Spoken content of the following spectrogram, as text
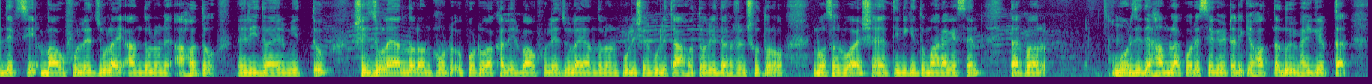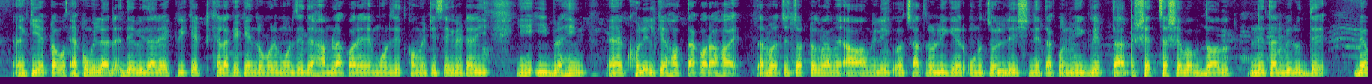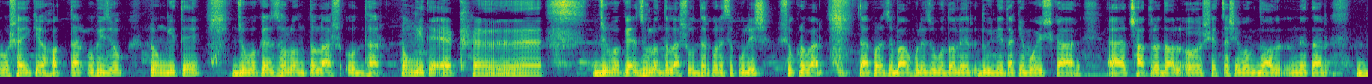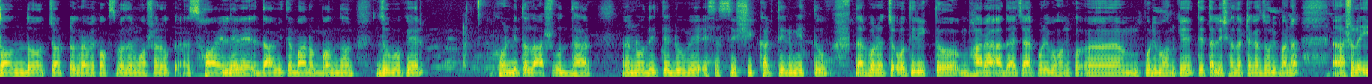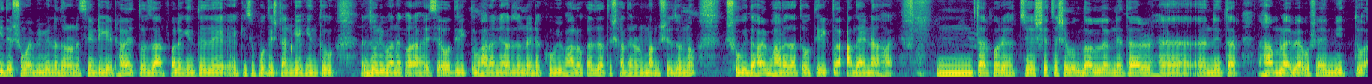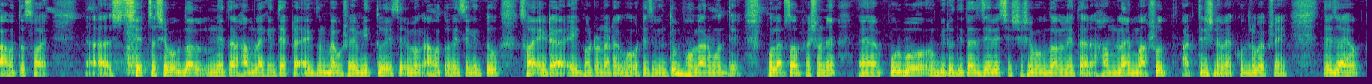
দেখছি। বাউফুলে জুলাই আন্দোলনে আহত হৃদয়ের মৃত্যু। সেই জুলাই আন্দোলন পটু- পটুয়াখালীর বাউফুলে জুলাই আন্দোলন পুলিশের গুলিতে আহত হৃদয় হোসেন সতেরো বছর বয়স। তিনি কিন্তু মারা গেছেন। তারপর মসজিদে হামলা করে সেক্রেটারিকে হত্যা, দুই ভাই গ্রেপ্তার। কি একটা অবস্থা? কুমিল্লার দেবিদারে ক্রিকেট খেলাকে কেন্দ্র করে মসজিদে হামলা করে মসজিদ কমিটি সেক্রেটারি ইব্রাহিম খলিলকে হত্যা করা হয়। তারপর হচ্ছে চট্টগ্রামে আওয়ামী লীগ ও ছাত্রলীগের উনচল্লিশ নেতাকর্মী গ্রেপ্তার। স্বেচ্ছাসেবক দল নেতার বিরুদ্ধে ব্যবসায়ীকে হত্যার অভিযোগ। টঙ্গীতে যুবকের ঝুলন্ত লাশ উদ্ধার। টঙ্গীতে এক যুবকের ঝুলন্ত লাশ উদ্ধার করেছে পুলিশ শুক্রবার। তারপর হচ্ছে বাউফুলে যুব দলের দুই নেতাকে বহিষ্কার ছাত্র দল ও স্বেচ্ছাসেবক দল নেতার দ্বন্দ্ব চট্টগ্রামে কক্সবাজার মহাসড়ক ছয় লেনের দাবিতে মানববন্ধন। যুবকের খণ্ডিত লাশ উদ্ধার নদীতে ডুবে এসএসসি শিক্ষার্থীর মৃত্যু। তারপর হচ্ছে অতিরিক্ত ভাড়া আদায় চার পরিবহন পরিবহনকে তেতাল্লিশ হাজার টাকা জরিমানা। আসলে ঈদের সময় বিভিন্ন ধরনের সিন্ডিকেট হয় তো যার ফলে কিন্তু যে কিছু প্রতিষ্ঠানকে কিন্তু জরিমানা করা হয়েছে। অতিরিক্ত ভাড়া নেওয়ার জন্য এটা খুবই ভালো কাজ যাতে সাধারণ মানুষের জন্য সুবিধা হয় ভাড়া যাতে অতিরিক্ত আদায় না হয়। তারপরে হচ্ছে স্বেচ্ছাসেবক দলের নেতার হ্যাঁ, নেতার হামলায় ব্যবসায়ীর মৃত্যু আহত ছয়। স্বেচ্ছাসেবক দল নেতার হামলায় কিন্তু একটা একজন ব্যবসায়ীর মৃত্যু হয়েছে এবং আহত হয়েছে কিন্তু ছয়। এটা এই ঘটনাটা ঘটেছে কিন্তু ভোলার মধ্যে। ভোলার চর ফ্যাশনে পূর্ব বিরোধিতার জেরে স্বেচ্ছাসেবক দল নেতার হামলায় মাসুদ আটত্রিশ নামে এক ক্ষুদ্র ব্যবসায়ী। তো যাই হোক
